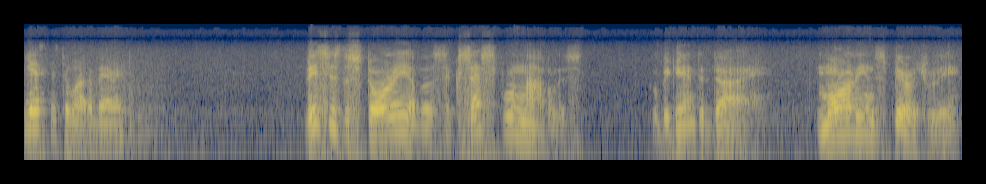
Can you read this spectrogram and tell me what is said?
Yes, Mr. Waterbury. This is the story of a successful novelist who began to die, morally and spiritually,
